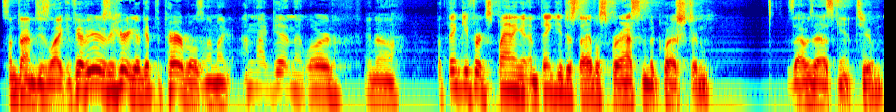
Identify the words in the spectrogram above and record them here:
Sometimes he's like, If you have ears to hear, you'll get the parables. And I'm like, I'm not getting it, Lord, you know. But thank you for explaining it, and thank you, disciples, for asking the question because I was asking it too.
